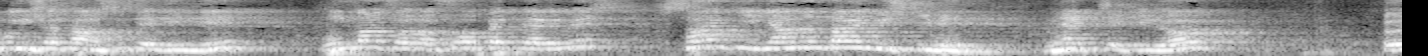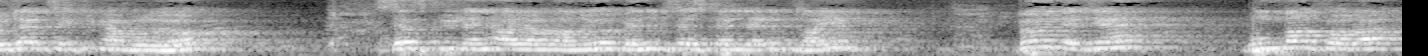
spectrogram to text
bu işe tahsis edildi. Bundan sonra sohbetlerimiz sanki yanındaymış gibi net çekiliyor. Özel çekim yapılıyor. Ses düzeni ayarlanıyor. Benim ses tellerim zayıf. Böylece bundan sonra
